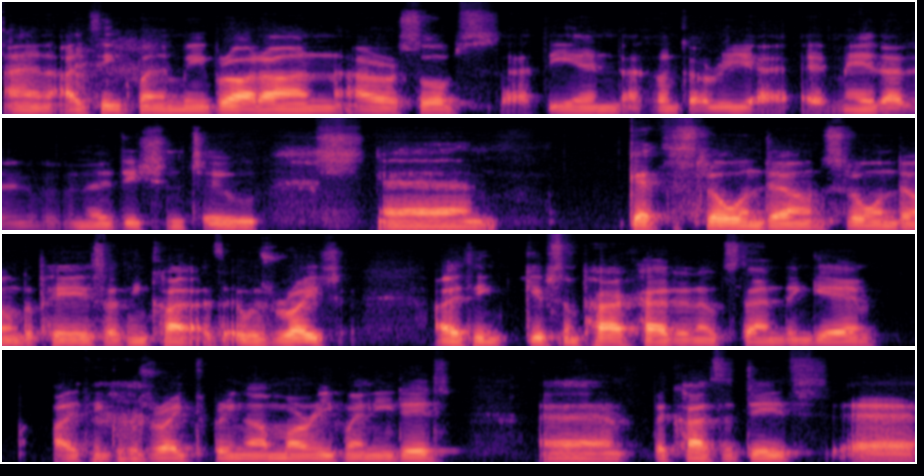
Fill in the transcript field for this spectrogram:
and I think when we brought on our subs at the end, I think it uh, made that a little bit of an addition to um, get slowing down, slowing down the pace. I think it was right. I think Gibson Park had an outstanding game. I think it was right to bring on Murray when he did, um, because it did. Uh,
